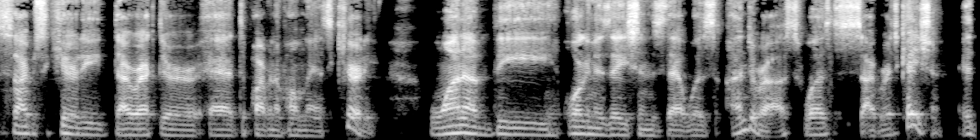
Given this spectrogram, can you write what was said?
cybersecurity director at Department of Homeland Security one of the organizations that was under us was cyber education. It,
